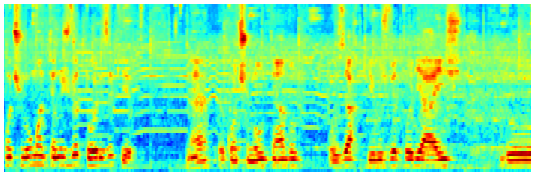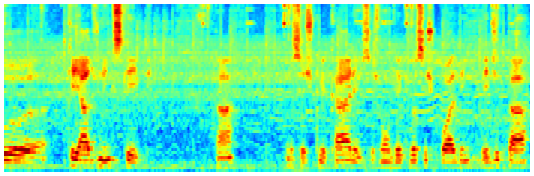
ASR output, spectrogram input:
continuo mantendo os vetores aqui. Né? Eu continuo tendo os arquivos vetoriais do criados no Inkscape, tá? Vocês clicarem, vocês vão ver que vocês podem editar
